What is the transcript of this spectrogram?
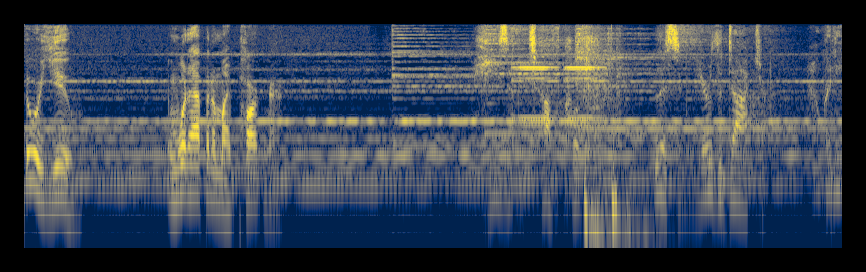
Who are you? And what happened to my partner? He's a tough cookie. Listen, you're the doctor. How could he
